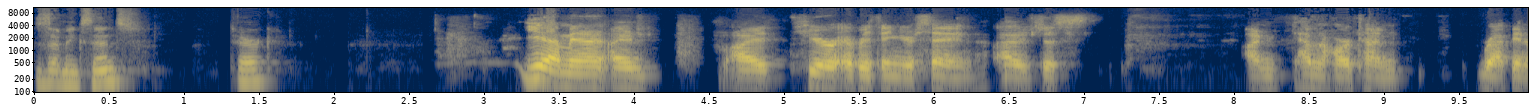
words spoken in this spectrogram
Does that make sense, Derek? Yeah, I mean, I, I, I hear everything you're saying. I was just, I'm having a hard time wrapping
